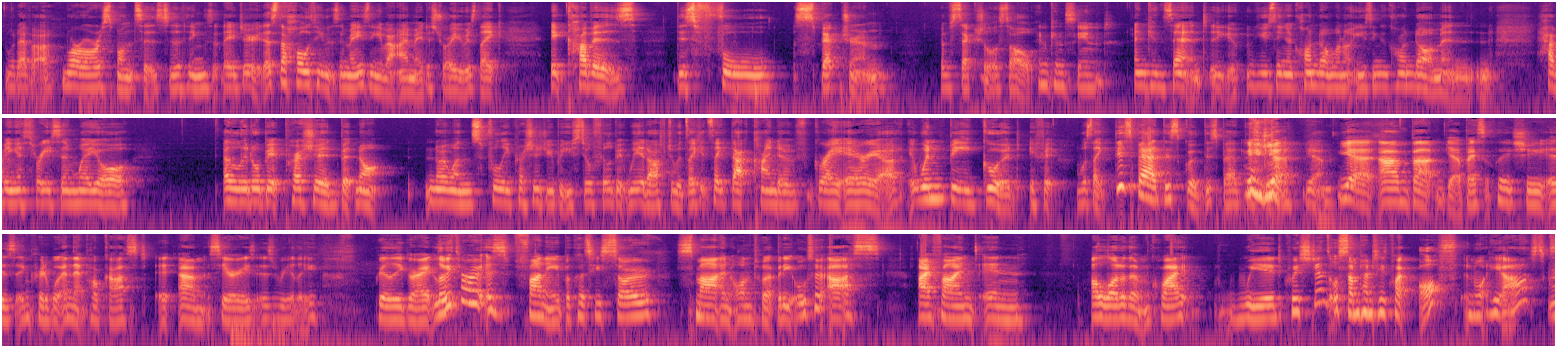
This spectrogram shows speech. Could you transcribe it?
whatever moral responses to the things that they do. That's the whole thing that's amazing about I May Destroy You is like it covers this full spectrum of sexual assault And consent. and consent, using a condom or not using a condom, and having a threesome where you're a little bit pressured, but not no one's fully pressured you, but you still feel a bit weird afterwards. Like it's like that kind of grey area. It wouldn't be good if it was like this bad, this good, this bad, this good. yeah yeah. yeah um but yeah basically she is incredible and that podcast um series is really really great louis Theroux is funny because he's so smart and onto it but he also asks i find in a lot of them quite weird questions or sometimes he's quite off in what he asks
